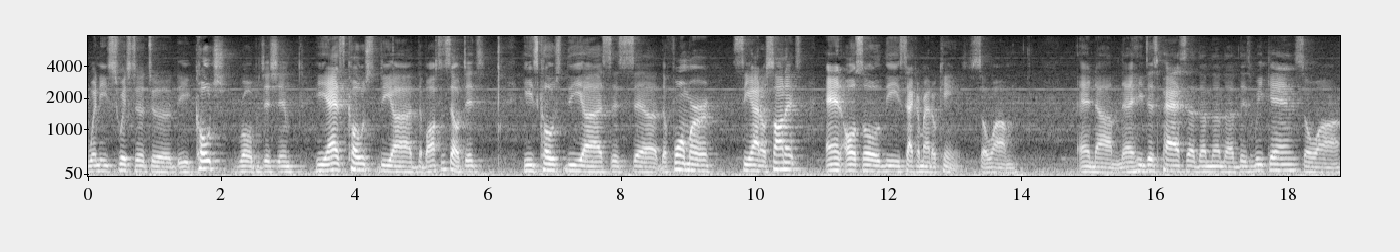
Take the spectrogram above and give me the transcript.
when he switched to, to the coach role position he has coached the uh, the Boston Celtics. He's coached the uh, uh, the former Seattle Sonics and also the Sacramento Kings. So um, and um, he just passed uh, the, the, the, this weekend. So uh,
